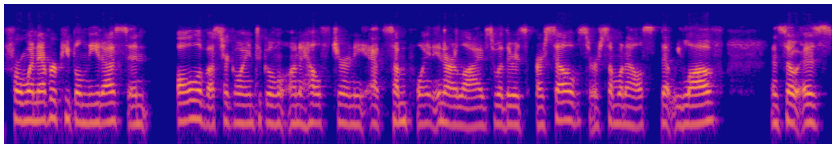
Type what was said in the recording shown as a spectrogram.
for whenever people need us. And all of us are going to go on a health journey at some point in our lives, whether it's ourselves or someone else that we love. And so as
